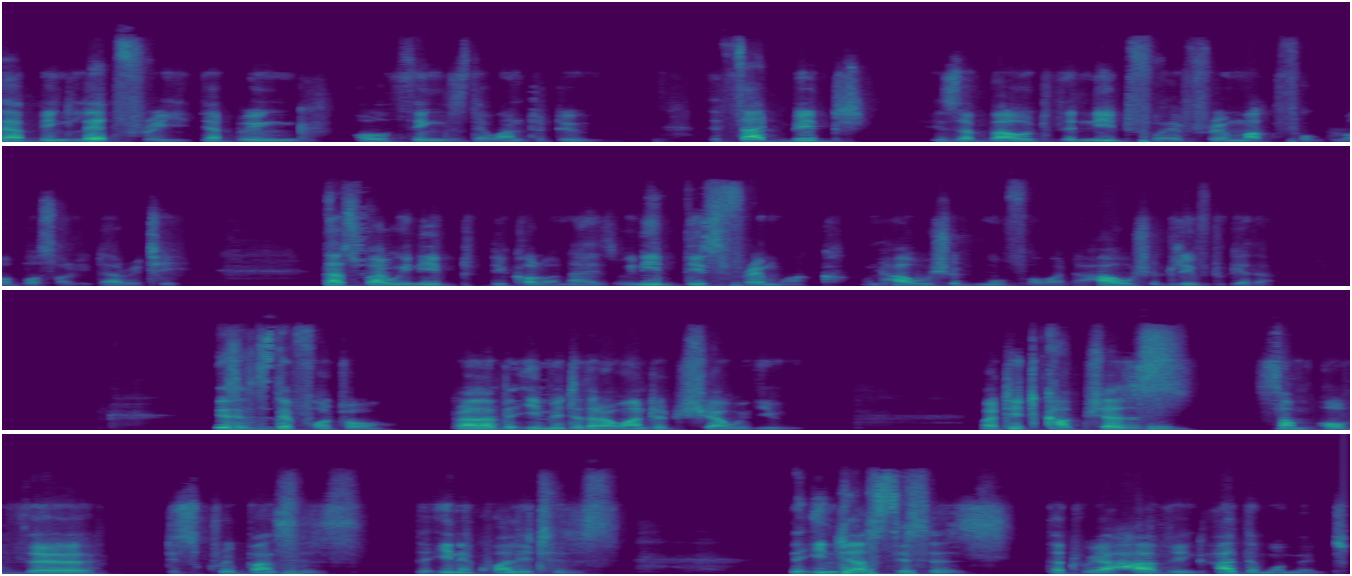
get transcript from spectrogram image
They're being let free. They're doing all things they want to do. The third bit is about the need for a framework for global solidarity. That's why we need to decolonize. We need this framework on how we should move forward, how we should live together. This is the photo, rather the image that I wanted to share with you. But it captures some of the discrepancies, the inequalities, the injustices that we are having at the moment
